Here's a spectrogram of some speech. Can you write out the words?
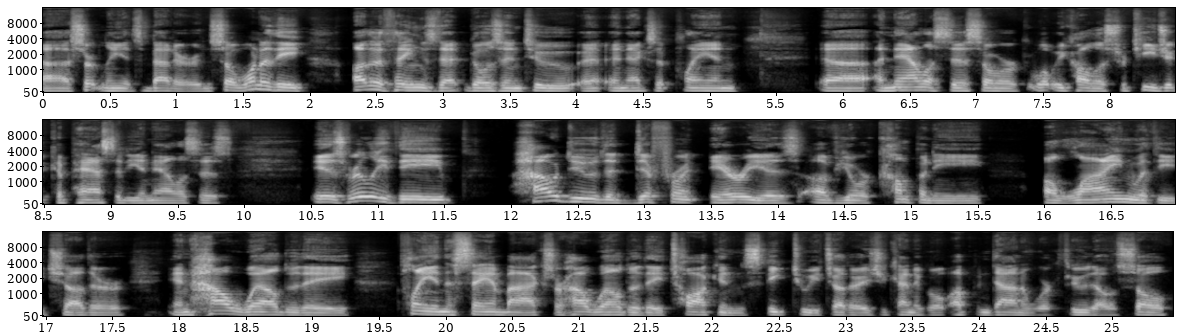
uh, certainly it's better. And so one of the other things that goes into a, an exit plan uh, analysis, or what we call a strategic capacity analysis, is really the how do the different areas of your company align with each other and how well do they play in the sandbox or how well do they talk and speak to each other as you kind of go up and down and work through those. So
